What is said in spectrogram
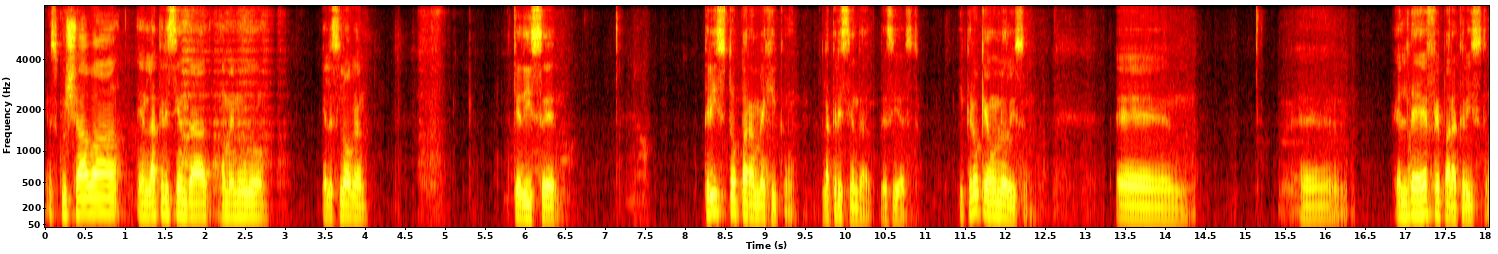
escuchaba en la cristiandad a menudo el eslogan que dice, Cristo para México, la cristiandad, decía esto. Y creo que aún lo dicen. Eh, eh, el DF para Cristo.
